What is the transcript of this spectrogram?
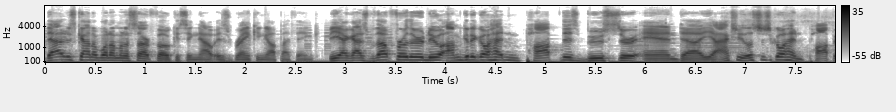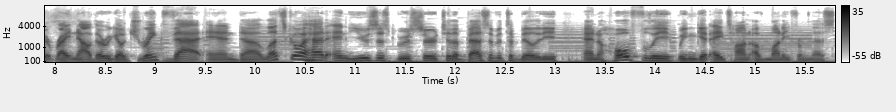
that is kind of what I'm going to start focusing now is ranking up, I think. But yeah, guys, without further ado, I'm going to go ahead and pop this booster. And uh, yeah, actually, let's just go ahead and pop it right now. There we go. Drink that. And uh, let's go ahead and use this booster to the best of its ability. And hopefully we can get a ton of money from this.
